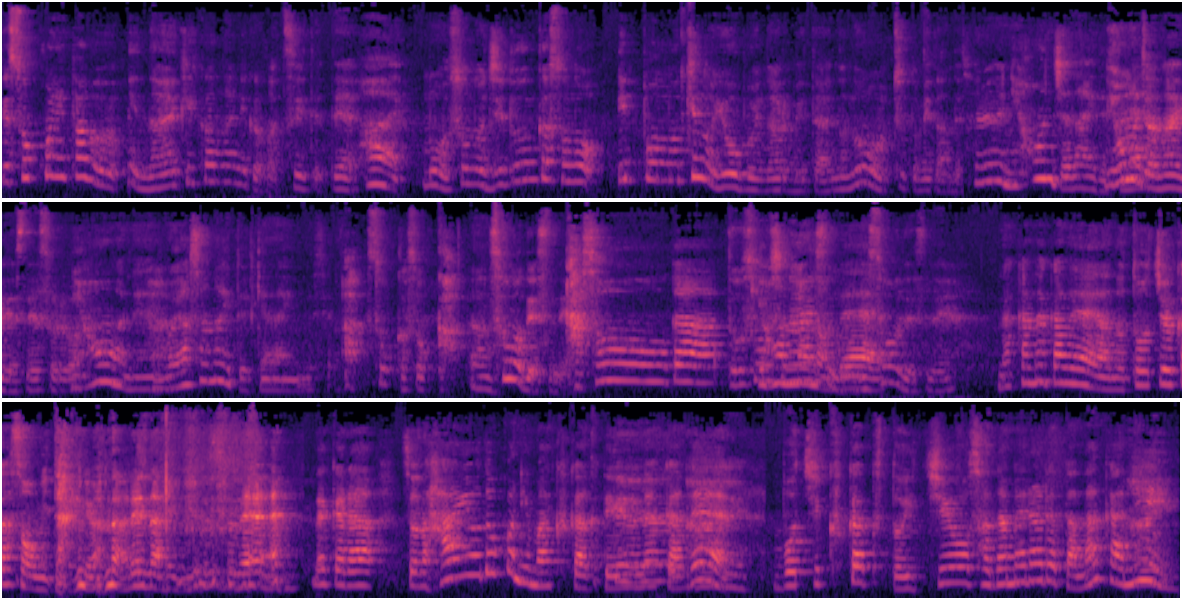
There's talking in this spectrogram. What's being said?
でそこに多分苗木か何かがついててはい。もうその自分がその一本の木の養分になるみたいなのをちょっと見たんです。それは日本じゃないですね。日本じゃないですねそれは。日本はねはい燃やさないといけないんですよ。あそっかそっか、うん。そうですね。仮装が土基本なのでねそうですねなかなかねあの冬中仮装みたいにはなれないんですね。だからその灰をどこに巻くかっていう中で、はい。墓地区画と一応定められた中はい。に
